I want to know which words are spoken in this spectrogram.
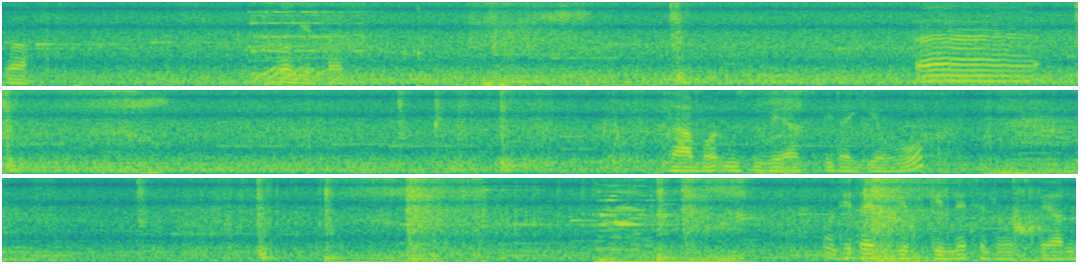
So. So geht das. Äh. Da müssen wir erst wieder hier hoch. Und hinterher die Skelette loswerden.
